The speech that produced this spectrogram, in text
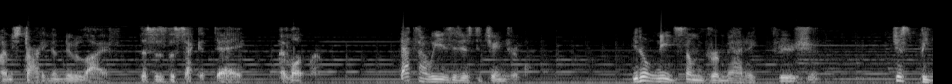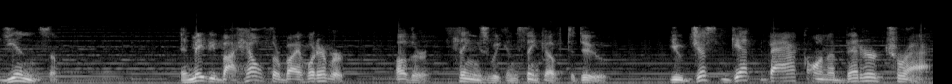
I'm starting a new life. This is the second day. I'm on my way. That's how easy it is to change your life. You don't need some dramatic vision. Just begin something. And maybe by health or by whatever other things we can think of to do, you just get back on a better track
